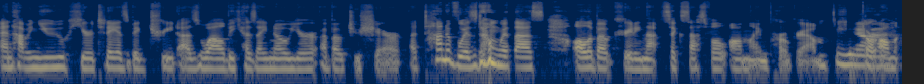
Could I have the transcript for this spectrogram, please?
And having you here today is a big treat as well, because I know you're about to share a ton of wisdom with us all about creating that successful online program. Yeah. Online-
